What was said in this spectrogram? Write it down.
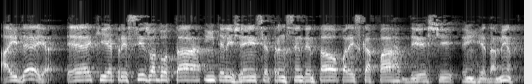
A ideia é que é preciso adotar inteligência transcendental para escapar deste enredamento.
